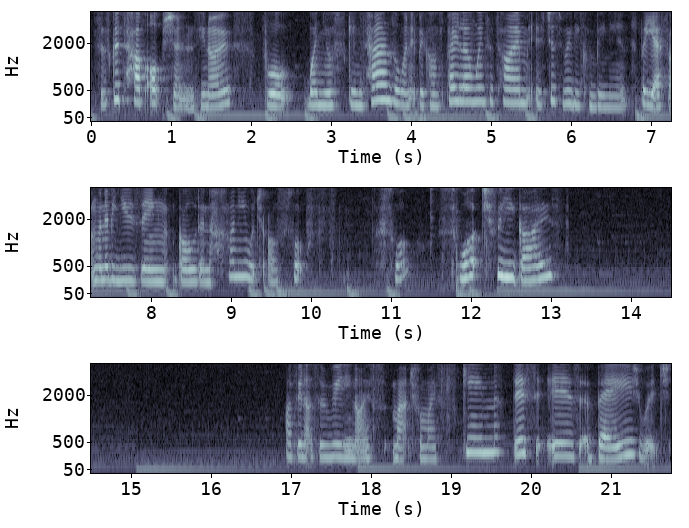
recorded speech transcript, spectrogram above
so it's good to have options you know for when your skin turns or when it becomes paler in wintertime it's just really convenient. But yes I'm going to be using golden honey which I'll swap swap swatch for you guys. I think that's a really nice match for my skin. This is a beige, which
